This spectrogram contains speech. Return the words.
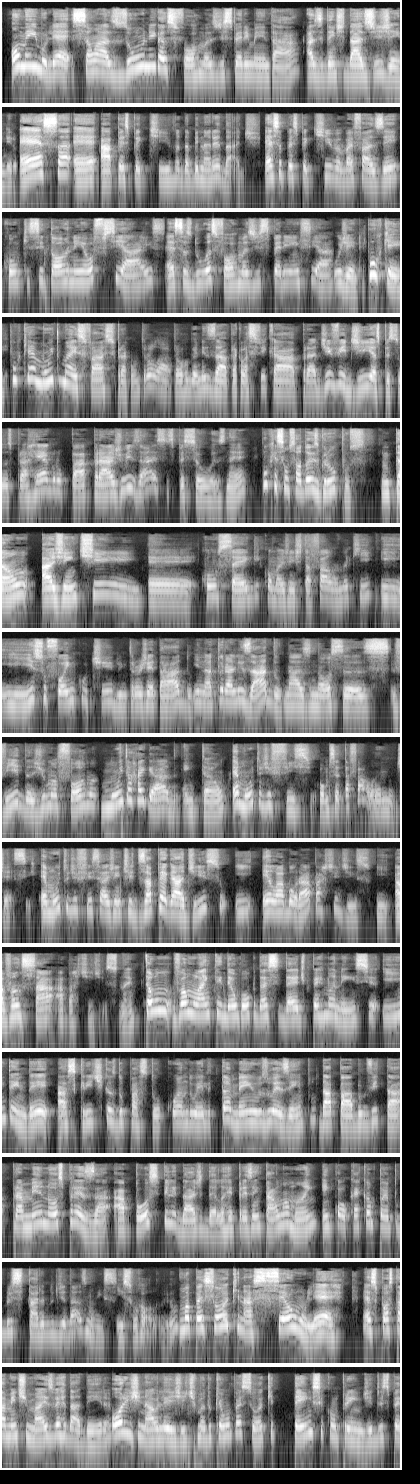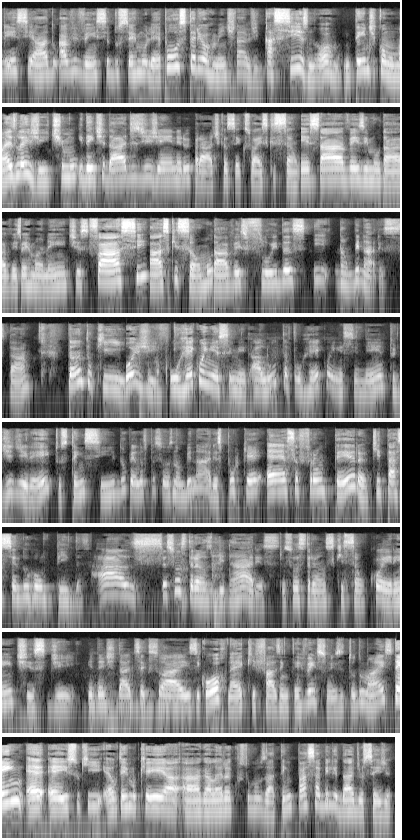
Homem e mulher são as únicas formas de experimentar as identidades de gênero. Essa é a perspectiva da binariedade. Essa perspectiva vai fazer com que se tornem oficiais essas duas formas de experienciar o gênero. Por quê? Porque é muito mais fácil para controlar, para organizar, para classificar, para dividir as pessoas, para reagrupar, para ajuizar essas pessoas, né? Porque são só dois grupos. Então, a gente é, consegue, como a gente está falando aqui, e, e isso foi incutido, introjetado e naturalizado nas nossas vidas de uma forma muito arraigada. Então, é muito difícil, como você está falando, Jesse, é muito difícil a gente desapegar disso e elaborar a partir disso, e avançar a partir disso, né? Então, vamos lá entender um pouco dessa ideia de permanência e entender as críticas do pastor quando ele também usa o exemplo da Pablo Vittar para menosprezar a possibilidade dela representar uma mãe em qualquer campanha publicitária do Dia das Mães. Isso rola, viu? Uma pessoa que nasceu mulher é supostamente mais verdadeira, original e legítima do que uma pessoa que tem se compreendido e experienciado a vivência do ser mulher posteriormente na vida. A cis-norma entende como mais legítimo identidades de gênero e práticas sexuais que são estáveis, imutáveis, permanentes, face às que são mutáveis, fluidas e não binárias, tá? Tanto que hoje o reconhecimento, a luta por reconhecimento de direitos tem sido pelas pessoas não binárias, porque é essa fronteira que está sendo rompida. As pessoas transbinárias, pessoas trans que são coerentes de identidades sexuais e cor, né, que fazem intervenções e tudo mais, tem é, é isso que é o termo que a, a galera costuma usar, tem passabilidade, ou seja,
